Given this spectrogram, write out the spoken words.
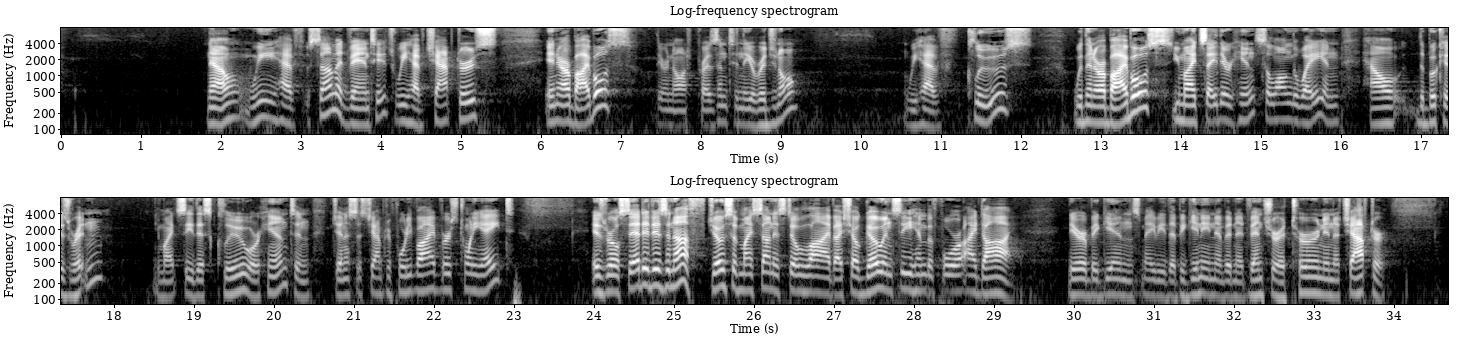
Now, we have some advantage. We have chapters in our Bibles, they're not present in the original. We have clues within our Bibles. You might say there are hints along the way in how the book is written. You might see this clue or hint in Genesis chapter 45, verse 28. Israel said, It is enough. Joseph, my son, is still alive. I shall go and see him before I die. There begins maybe the beginning of an adventure, a turn in a chapter.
